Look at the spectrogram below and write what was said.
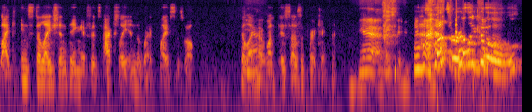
like installation thing if it's actually in the workplace as well I feel yeah. like I want this as a project. Yeah, me too. That's really cool.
